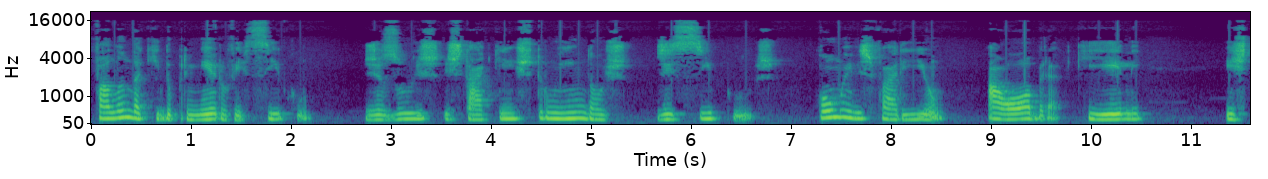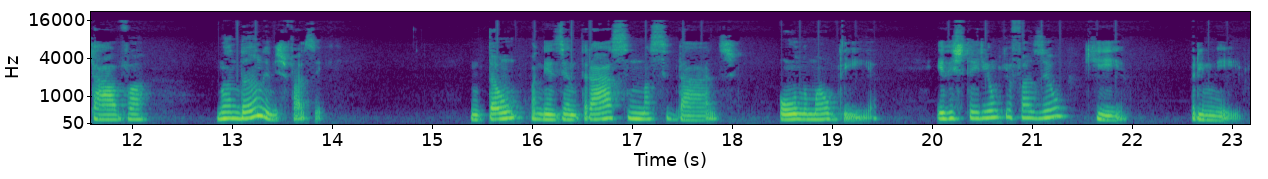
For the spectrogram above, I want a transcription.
falando aqui do primeiro versículo, Jesus está aqui instruindo aos discípulos como eles fariam a obra que ele estava mandando eles fazer. Então, quando eles entrassem numa cidade ou numa aldeia, eles teriam que fazer o que primeiro?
